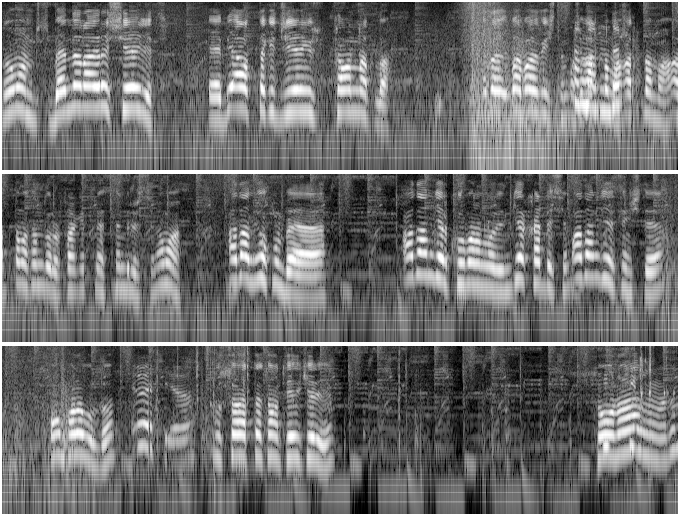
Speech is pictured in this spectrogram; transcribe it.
Tamam benden ayrı şeye git. Ee, bir alttaki C'nin üst tavanına atla. Ya da bak vazgeçtim. Atlama, Tamamdır. atlama. Atlamasan da olur fark etmez sen bilirsin ama adam yok mu be? Adam gel kurban olayım. Gel kardeşim. Adam gelsin işte. Pompalı buldu. Evet ya. Bu saatten sonra tehlikeliyim. Sonra şey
